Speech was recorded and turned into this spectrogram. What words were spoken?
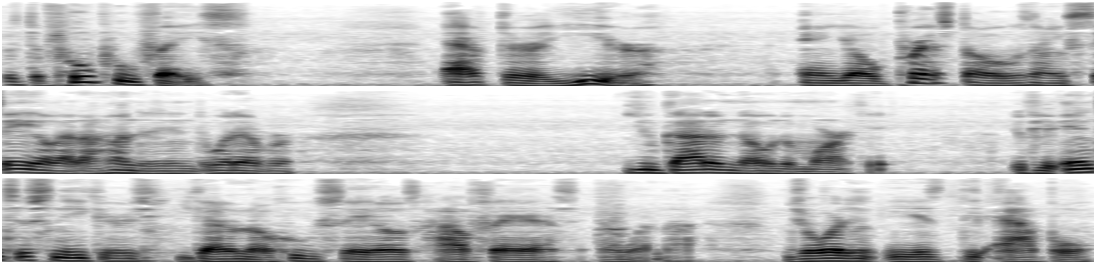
with the poo-poo face after a year and your Prestos ain't sale at a hundred and whatever. You gotta know the market. If you're into sneakers, you gotta know who sells, how fast, and whatnot. Jordan is the apple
